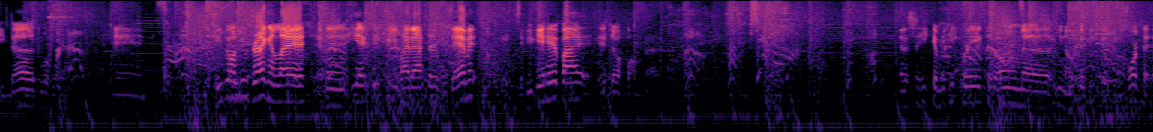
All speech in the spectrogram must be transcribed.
He does what works. If he's gonna do Dragon Lash and then EXDP right after, well, damn it. If you get hit by it, it's your fault. And so he can he creates his own uh, you know 52 vortex.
